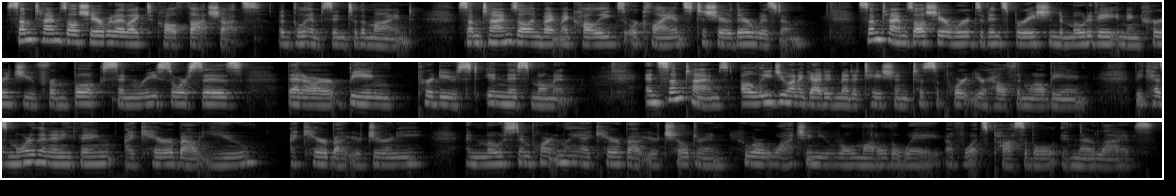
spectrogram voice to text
Sometimes I'll share what I like to call thought shots, a glimpse into the mind. Sometimes I'll invite my colleagues or clients to share their wisdom. Sometimes I'll share words of inspiration to motivate and encourage you from books and resources that are being produced in this moment. And sometimes I'll lead you on a guided meditation to support your health and well being. Because more than anything, I care about you, I care about your journey, and most importantly, I care about your children who are watching you role model the way of what's possible in their lives.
